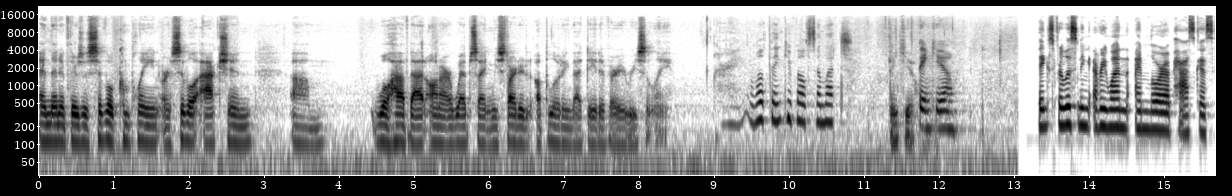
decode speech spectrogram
And then if there's a civil complaint or a civil action, um, we'll have that on our website. And we started uploading that data very recently. All right. Well, thank you both so much. Thank you. Thank you. Thanks for listening, everyone. I'm Laura Paskus.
